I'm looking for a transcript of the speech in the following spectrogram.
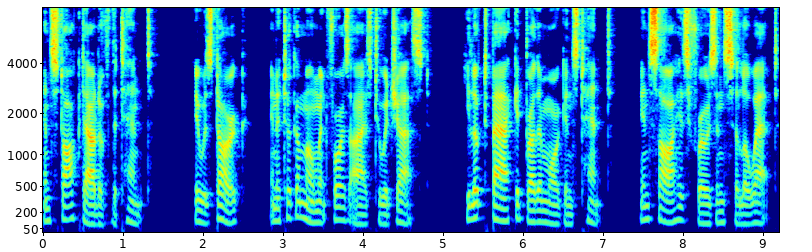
and stalked out of the tent. It was dark, and it took a moment for his eyes to adjust. He looked back at Brother Morgan's tent and saw his frozen silhouette.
